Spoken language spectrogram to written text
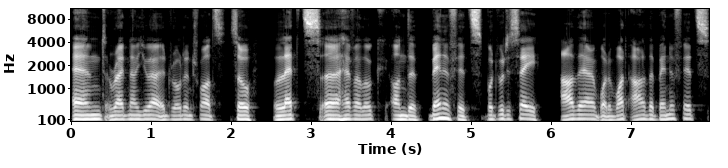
and right now you are at Rohde and Schwarz. So let's uh, have a look on the benefits. What would you say? Are there what what are the benefits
